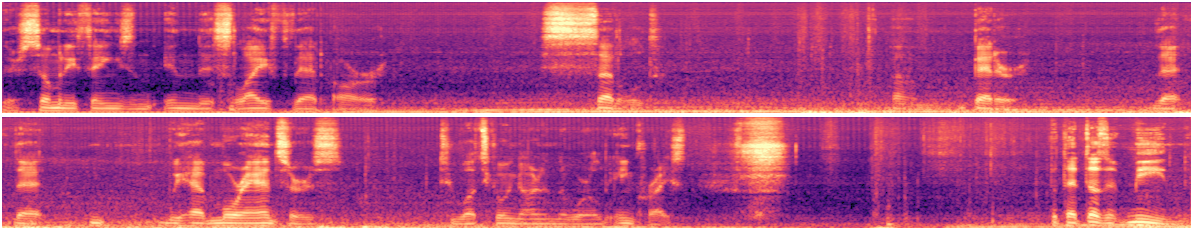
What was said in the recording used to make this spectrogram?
there's so many things in, in this life that are settled um, better that that we have more answers to what's going on in the world in Christ. But that doesn't mean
